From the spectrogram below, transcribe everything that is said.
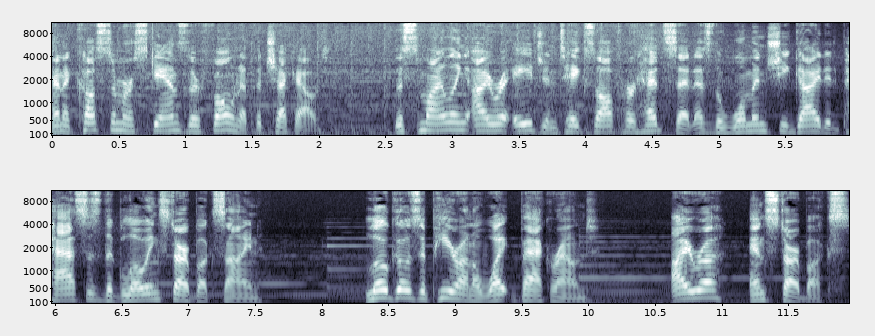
and a customer scans their phone at the checkout. The smiling Aira agent takes off her headset as the woman she guided passes the glowing Starbucks sign. Logos appear on a white background Aira and Starbucks.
